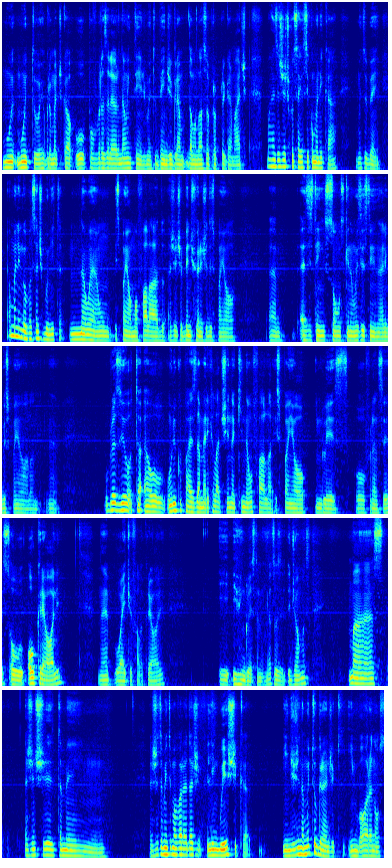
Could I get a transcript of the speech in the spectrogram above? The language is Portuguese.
Mu- muito erro gramatical, o povo brasileiro não entende muito bem de da nossa própria gramática, mas a gente consegue se comunicar muito bem. É uma língua bastante bonita, não é um espanhol mal falado, a gente é bem diferente do espanhol. É, existem sons que não existem na língua espanhola. né? O Brasil tá- é o único país da América Latina que não fala espanhol, inglês ou francês, ou, ou creole, né? O Haiti fala creole e, e o inglês também, outros idiomas. Mas a gente também. A gente também tem uma variedade linguística indígena muito grande aqui, embora não,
